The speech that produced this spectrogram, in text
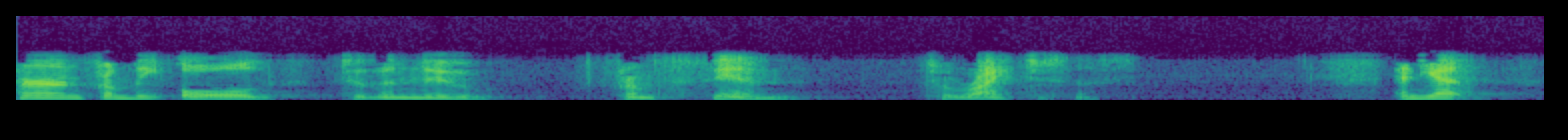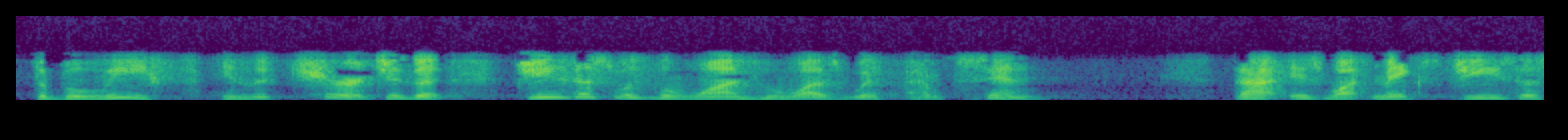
turn from the old to the new, from sin to righteousness. And yet, the belief in the church is that Jesus was the one who was without sin. That is what makes Jesus'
